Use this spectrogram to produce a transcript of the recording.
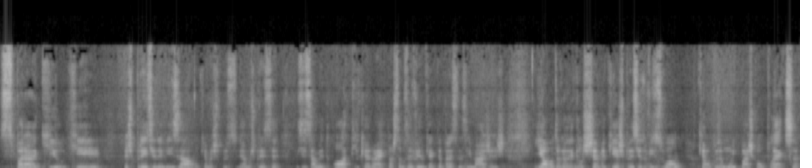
separar aquilo que é a experiência da visão, que é uma, é uma experiência essencialmente ótica, não é? Que nós estamos a ver o que é que aparece nas imagens, e há uma outra coisa que ele chama que é a experiência do visual, que é uma coisa muito mais complexa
